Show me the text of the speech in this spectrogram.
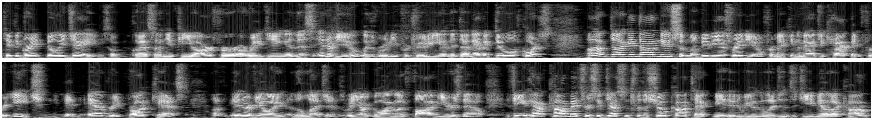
to the great Billy James of Glass Onion PR for arranging this interview with Rudi Protrudi and the dynamic duo, of course, of Doug and Don Newsom of BBS Radio for making the magic happen for each and every broadcast of interviewing the legends. We are going on five years now. If you have comments or suggestions for the show, contact me at interviewingthelegends at gmail.com.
